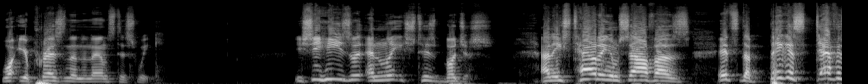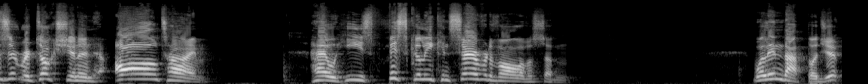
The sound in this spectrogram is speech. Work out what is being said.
what your president announced this week? You see, he's unleashed his budget and he's touting himself as it's the biggest deficit reduction in all time. How he's fiscally conservative all of a sudden. Well, in that budget,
